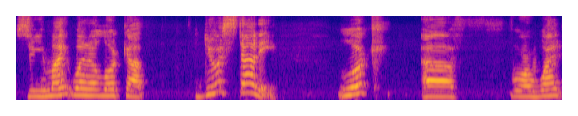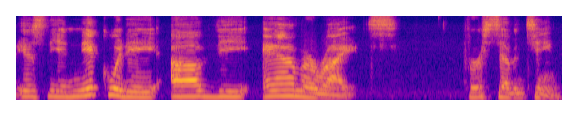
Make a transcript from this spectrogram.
So you might want to look up, do a study. Look uh, for what is the iniquity of the Amorites. Verse 17.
